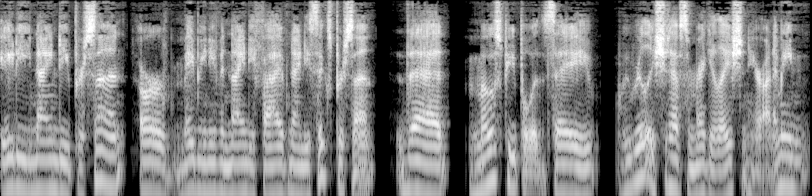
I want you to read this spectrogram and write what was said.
80, 90%, or maybe even 95, 96%, that most people would say we really should have some regulation here on. I mean,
